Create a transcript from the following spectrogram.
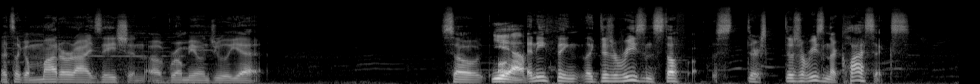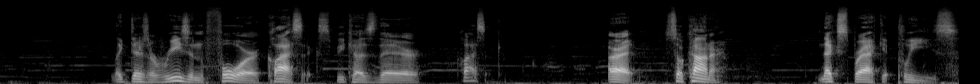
that's like a modernization of Romeo and Juliet. So uh, Yeah. anything like there's a reason stuff there's there's a reason they're classics. Like there's a reason for classics because they're classic. All right, so Connor, Next bracket, please.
